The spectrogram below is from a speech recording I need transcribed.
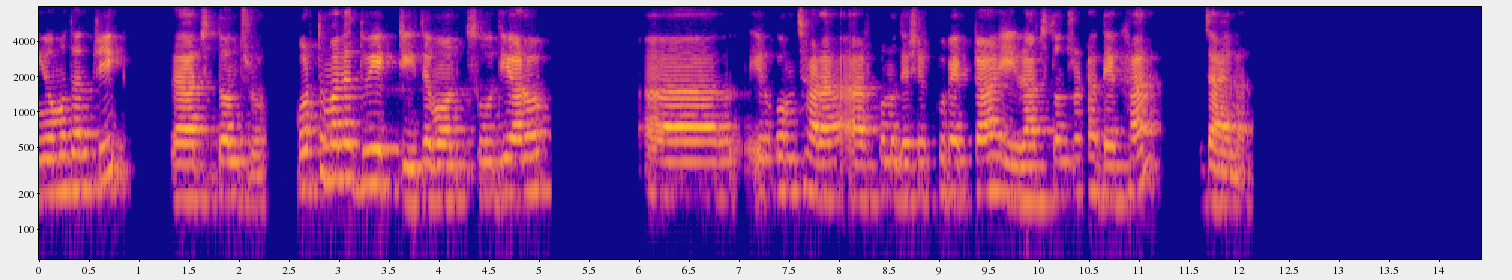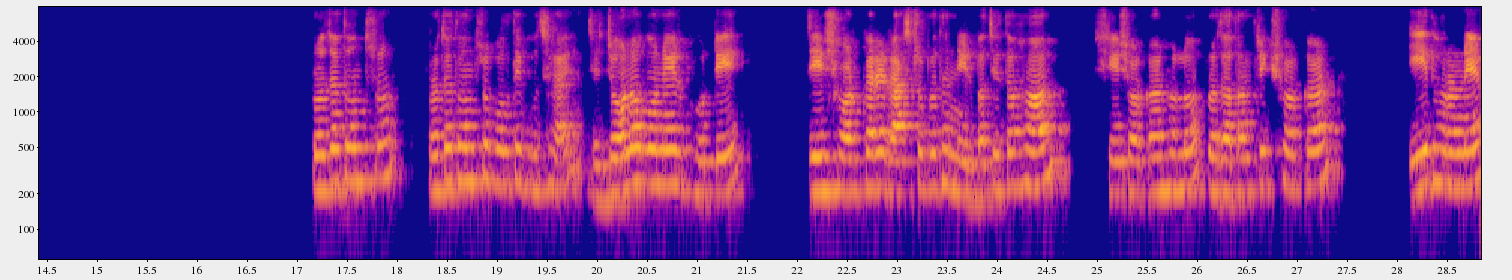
নিয়মতান্ত্রিক রাজতন্ত্র। বর্তমানে দুই একটি, যেমন সৌদি আরব এরকম ছাড়া আর কোনো দেশের খুব একটা এই রাজতন্ত্রটা দেখা যায় না। প্রজাতন্ত্র প্রজাতন্ত্র বলতে বোঝায় যে জনগণের ভোটে যে সরকারের রাষ্ট্রপ্রধান নির্বাচিত হন, সে সরকার হলো প্রজাতান্ত্রিক সরকার। এই ধরনের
